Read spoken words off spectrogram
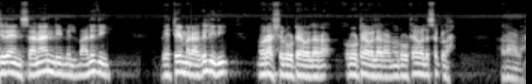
چې دا انسانان دي ملمانه دي به ټیم راغلي دي نو راشه روټه ولا روټه ولا رانو روټه ولا سکړه راړه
